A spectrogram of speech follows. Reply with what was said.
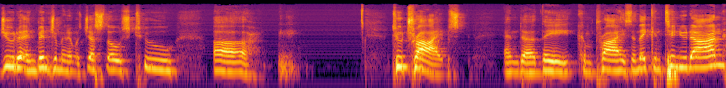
Judah and Benjamin, it was just those two, uh, two tribes. And uh, they comprised, and they continued on.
